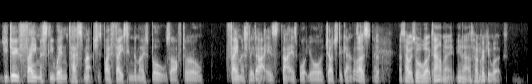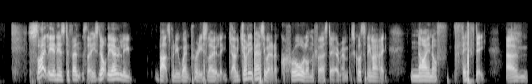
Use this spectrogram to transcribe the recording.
you do famously win Test matches by facing the most balls. After all, famously that is that is what you're judged against. Well, that's, that's, how it's all worked out, mate. You know that's how mm. cricket works. Slightly in his defence, though, he's not the only batsman who went pretty slowly. I mean, Jonny Bairstow went at a crawl on the first day. I remember scored something like nine off fifty. Um,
